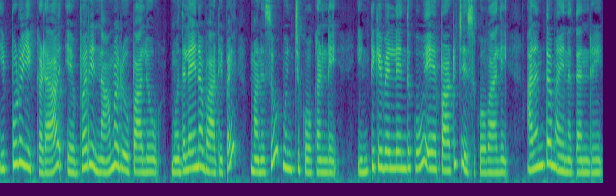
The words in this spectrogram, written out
ఇప్పుడు ఇక్కడ ఎవ్వరి నామరూపాలు మొదలైన వాటిపై మనసు ఉంచుకోకండి. ఇంటికి వెళ్ళేందుకు ఏర్పాటు చేసుకోవాలి. అనంతమైన తండ్రి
